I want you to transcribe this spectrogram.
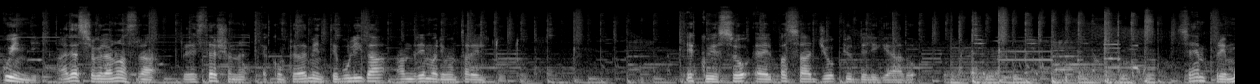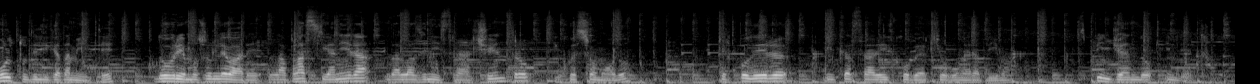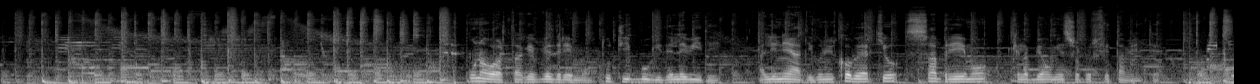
Quindi, adesso che la nostra PlayStation è completamente pulita, andremo a rimontare il tutto. E questo è il passaggio più delicato. Sempre molto delicatamente dovremo sollevare la plastica nera dalla sinistra al centro in questo modo per poter incastrare il coperchio come era prima, spingendo in Una volta che vedremo tutti i buchi delle viti allineati con il coperchio sapremo che l'abbiamo messo perfettamente.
